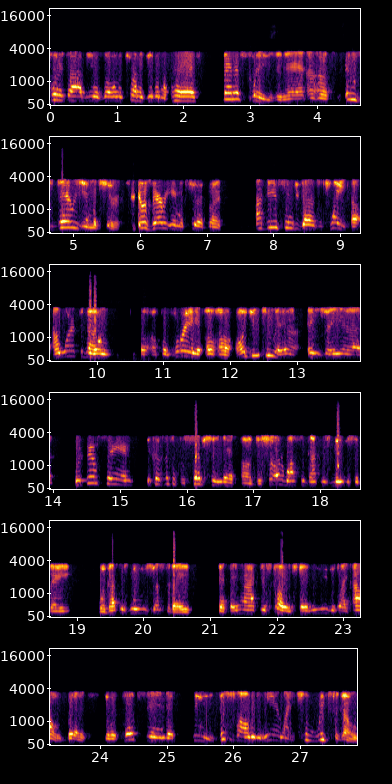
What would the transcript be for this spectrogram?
25 years old and trying to give him a pass, man, that's crazy, man. Uh, it was very immature. It was very immature, but I did send you guys a tweet. Uh, I wanted to know uh, from Fred uh, uh, or you too, uh, AJ, uh, with them saying because there's a perception that uh, Deshaun Watson got this news today, well, got this news yesterday that they hired this coach, and he was like, "Oh, but the report saying that hmm, this is already in like two weeks ago."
